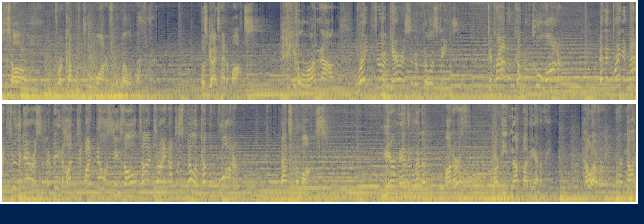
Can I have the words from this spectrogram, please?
Says, oh, for a cup of cool water from the well of Bethlehem. Those guys had Amatz. They go run out, break through a garrison of Philistines to grab a cup of cool water and then bring it back through the garrison. They're being hunted by Philistines all the time, trying not to spill a cup of water. That's the Amatz. Mere men and women on earth are eaten up by the enemy. However, we're not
